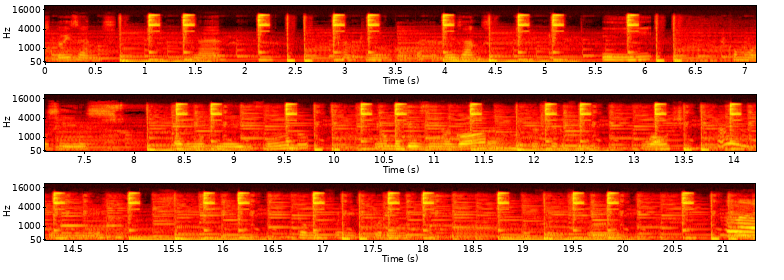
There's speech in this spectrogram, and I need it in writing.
praticamente dois anos, né? Ano que vem completa dois anos. E como vocês podem ouvir aí de fundo, tem um bebezinho agora, meu terceiro filho, o Austin. E tô muito feliz por ele. Muito feliz por ele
